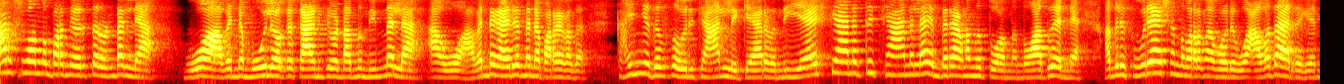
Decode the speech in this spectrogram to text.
ആർഷമൊന്നും പറഞ്ഞ ഒരുത്തരുണ്ടല്ല. ഓ അവന്റെ മൂലമൊക്കെ കാണിച്ചുകൊണ്ട് അന്ന് നിന്നല്ല. ആ ഓ അവന്റെ കാര്യം തന്നെ പറയണത്. കഴിഞ്ഞ ദിവസം ഒരു ചാനൽ കയറി വന്ന് ഏഷ്യാനെറ്റ് ചാനല എന്തരാണെന്ന് തോന്നുന്നു. അത് തന്നെ. അതിൽ സുരേഷ് എന്ന് പറയുന്ന ഒരു അവതാരകൻ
